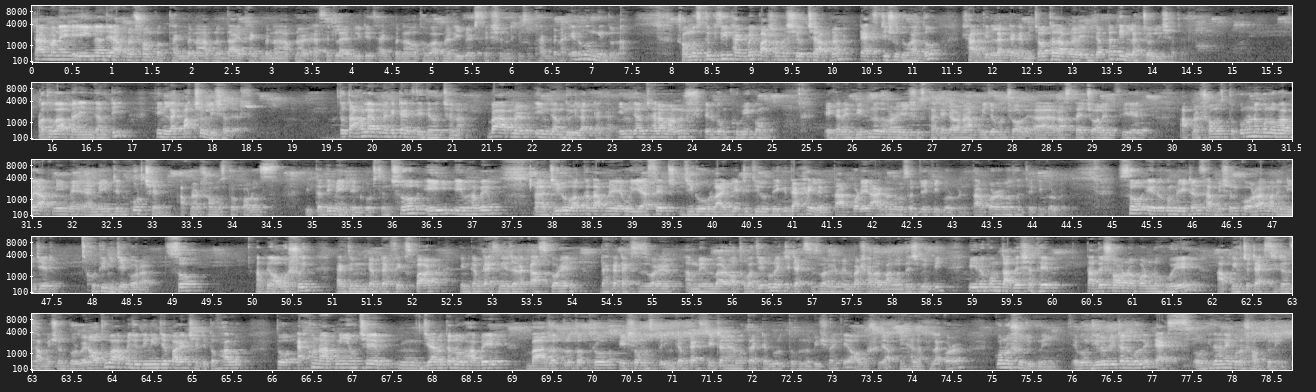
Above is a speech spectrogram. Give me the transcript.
তার মানে এই না যে আপনার সম্পদ থাকবে না, আপনার দায় থাকবে না, আপনার অ্যাসেট লাইবিলিটি থাকবে না, অথবা আপনার রিবেট সেকশন কিছু থাকবে না, এরকম কিন্তু না। সমস্ত কিছুই থাকবে, পাশাপাশি হচ্ছে আপনার ট্যাক্সটি শুধু হয়তো সাড়ে তিন লাখ টাকার নিচে, অর্থাৎ আপনার ইনকামটা তিন লাখ চল্লিশ হাজার। অথবা আপনার ইনকামটি তিন লাখ পাঁচচল্লিশ হাজার। তো তাহলে আপনাকে ট্যাক্স দিতে হচ্ছে না। বা আপনার ইনকাম দুই লাখ টাকা। ইনকাম ছাড়া মানুষ এরকম খুবই কম। এখানে বিভিন্ন ধরনের ইস্যুস থাকে। কারণ আপনি যখন চল রাস্তায় চলেন, ফিরেন, আপনার সমস্ত কোনো না কোনোভাবে আপনি মেনটেন করছেন। আপনার সমস্ত খরচ ইত্যাদি মেনটেন করছেন। সো এই, এইভাবে জিরো অর্থাৎ আপনি ওই অ্যাসেট জিরো লাইবিলিটি জিরো দেখে দেখাইলেন, তারপরে আগামী বছর যে কী করবেন, তারপরের বছর যে কী করবেন। সো এরকম রিটার্ন সাবমিশন করা মানে নিজের ক্ষতি নিজে করা। সো আপনি অবশ্যই একজন income tax expert income tax নিয়ে যারা কাজ করেন, ঢাকা ট্যাক্সেস বারের মেম্বার অথবা যে কোনো একটি ট্যাক্সেস বারের মেম্বার সারা বাংলাদেশ ব্যাপী এইরকম তাদের সাথে তাদের শরণাপন্ন হয়ে আপনি হচ্ছে ট্যাক্স রিটার্ন সাবমিশন করবেন, অথবা আপনি যদি নিজে পারেন, সেটি তো ভালো। তো এখন আপনি হচ্ছে যেন তেনভাবে বা যত্রতত্র এই সমস্ত ইনকাম ট্যাক্স রিটার্নের মতো একটা গুরুত্বপূর্ণ বিষয়কে অবশ্যই আপনি হেলাফেলা করার কোনো সুযোগ নেই। এবং জিরো রিটার্ন বলে ট্যাক্স অভিধানে কোনো শব্দ নেই।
